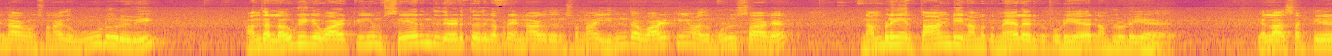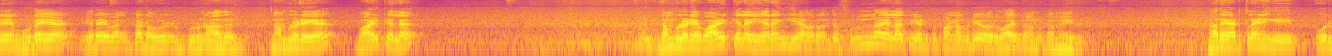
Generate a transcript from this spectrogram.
என்ன ஆகும் சொன்னால் இது ஊடுருவி அந்த லௌகீக வாழ்க்கையும் சேர்ந்து இது எடுத்ததுக்கப்புறம் என்ன ஆகுதுன்னு சொன்னால் இந்த வாழ்க்கையும் அது முழுசாக நம்மளையும் தாண்டி நமக்கு மேலே இருக்கக்கூடிய நம்மளுடைய எல்லா சக்திகளையும் உடைய இறைவன் கடவுள் குருநாதர் நம்மளுடைய வாழ்க்கையில் நம்மளுடைய வாழ்க்கையில் இறங்கி அவர் வந்து ஃபுல்லாக எல்லாத்தையும் எடுத்து பண்ணக்கூடிய ஒரு வாய்ப்பு நமக்கு அமையுது. நிறைய இடத்துல இன்றைக்கி ஒரு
